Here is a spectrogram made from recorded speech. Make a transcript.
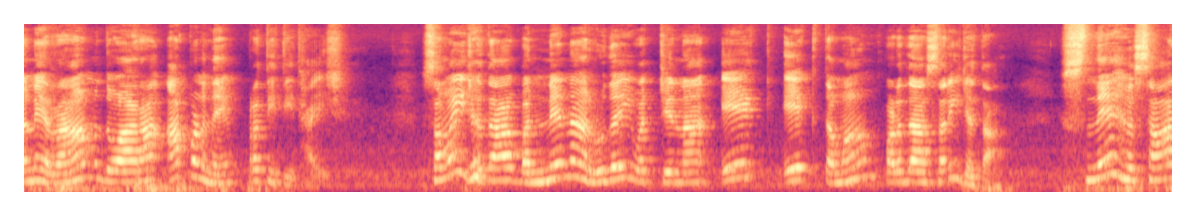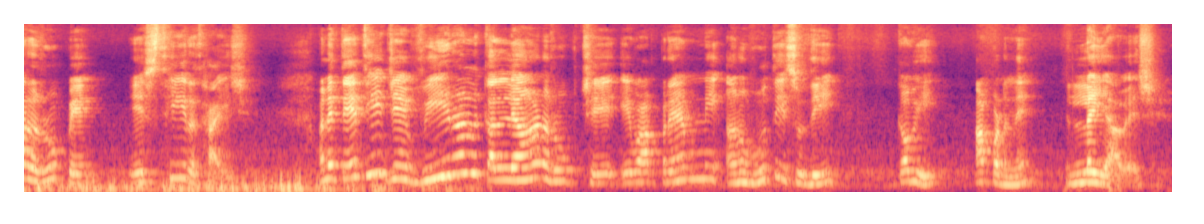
અને રામ દ્વારા આપણને પ્રતીતિ થાય છે. સમય જતાં બંનેના હૃદય વચ્ચેના એક એક તમામ પડદા સરી જતા. સ્નેહસાર રૂપે એ સ્થિર થાય છે. અને તેથી જે વિરલ કલ્યાણ રૂપ છે એવા પ્રેમની અનુભૂતિ સુધી કવિ આપણને લઈ આવે છે.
